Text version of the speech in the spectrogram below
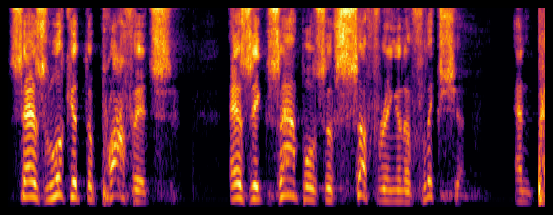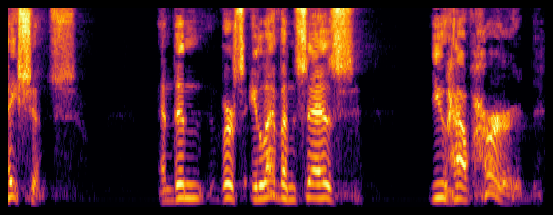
says, Look at the prophets as examples of suffering and affliction and patience. And then verse 11 says, You have heard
